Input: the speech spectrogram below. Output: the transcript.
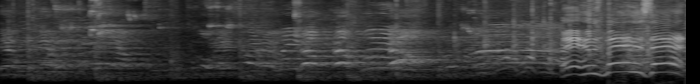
Hey, whose man is that?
